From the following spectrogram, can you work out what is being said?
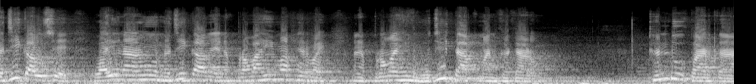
નજીક આવશે, વાયુના અણુઓ નજીક આવે અને પ્રવાહીમાં ફેરવાય અને પ્રવાહીનું હજી તાપમાન ઘટાડો. ઠંડુ પાડતા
